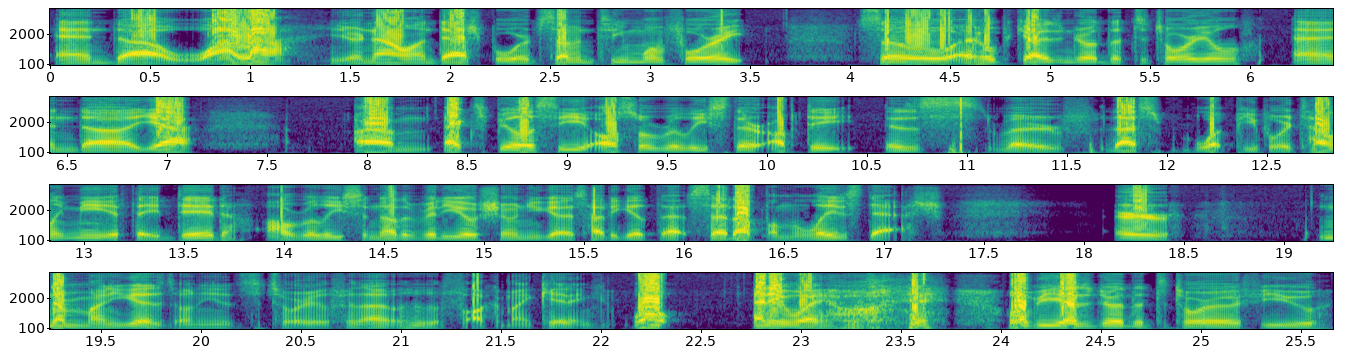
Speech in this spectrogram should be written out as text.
and uh, voila, you're now on dashboard 17148. So I hope you guys enjoyed the tutorial, and uh, yeah um, also released their update. Is that's what people are telling me. If they did, I'll release another video showing you guys how to get that set up on the latest dash. Er, never mind. You guys don't need a tutorial for that. Who the fuck am I kidding? Well, anyway, hope you guys enjoyed the tutorial. If you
